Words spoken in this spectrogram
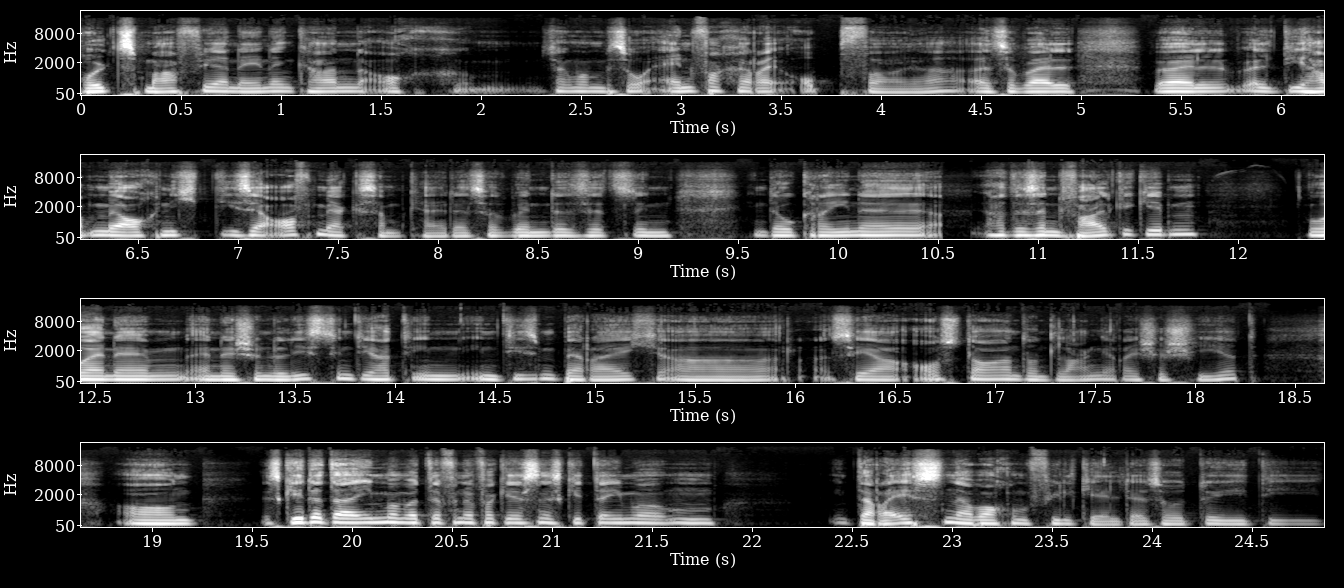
Holzmafia nennen kann, auch sagen wir mal so einfachere Opfer. Ja? Also weil, weil, weil die haben ja auch nicht diese Aufmerksamkeit. Also wenn das jetzt in, in der Ukraine hat es einen Fall gegeben, wo eine, eine Journalistin, die hat in, in diesem Bereich äh, sehr ausdauernd und lange recherchiert. Und es geht ja da immer, man darf nicht vergessen, es geht da immer um Interessen, aber auch um viel Geld. Also die, die,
